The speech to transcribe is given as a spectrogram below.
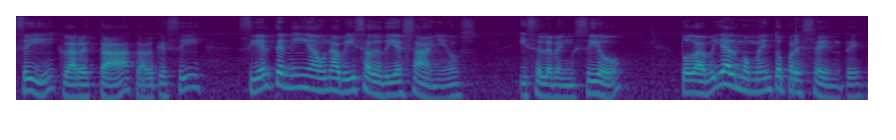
Sí, claro está, claro que sí. Si él tenía una visa de 10 años y se le venció, todavía al momento presente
